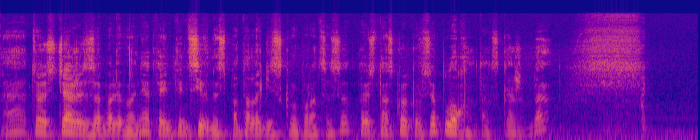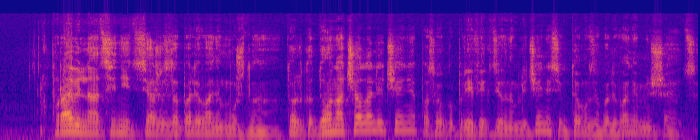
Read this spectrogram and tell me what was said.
да, то есть тяжесть заболевания, это интенсивность патологического процесса, то есть насколько все плохо, так скажем, да. Правильно оценить тяжесть заболевания можно только до начала лечения, поскольку при эффективном лечении симптомы заболевания уменьшаются.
